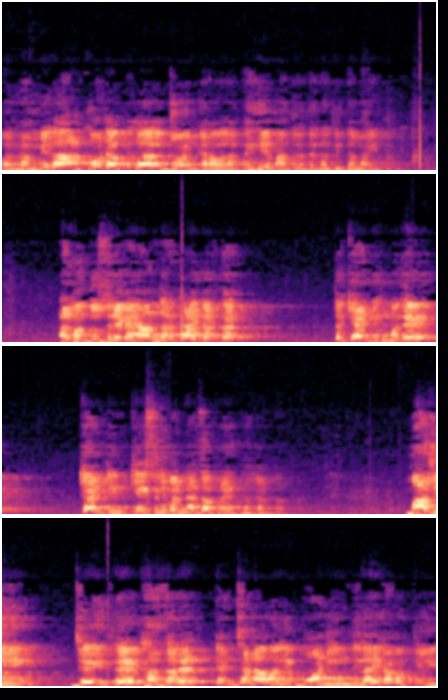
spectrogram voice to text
पण रम्मीला अकाउंट आपल्याला जॉईन करावं लागतं हे मात्र त्यांना तिथं माहीत. आणि मग दुसरे काय आमदार काय करतात? तर कॅन्टीन मध्ये कॅन्टीन केसरी बनण्याचा प्रयत्न करतात. माझी जे इथले खासदार आहेत त्यांच्या नावाने बॉन्ड लिहून दिला एका व्यक्तीने.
